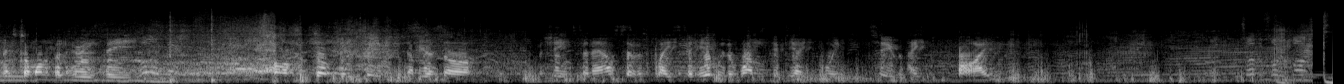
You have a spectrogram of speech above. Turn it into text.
Next, Tom Onford, who is the fastest of this team WSR machines to now. Seventh place for him with a 158.285.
